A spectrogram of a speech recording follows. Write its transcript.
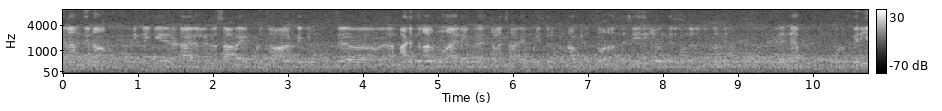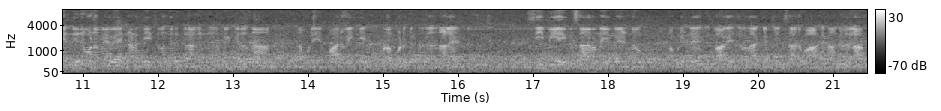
தினம் தினம் இன்னைக்கு ரெண்டாயிரம் லிட்டர் சாராயம் குடித்தோம் அன்னைக்கு அடுத்த நாள் மூணாயிரம் லிட்டர் கள்ளச்சாராயம் குடித்திருக்கின்றோம் அப்படின்னு தொடர்ந்து செய்திகள் வந்து கொண்டிருக்கின்றது. இது என்ன ஒரு பெரிய நிறுவனமே நடத்திட்டு வந்திருக்கிறாங்கன்னு அப்படிங்கிறது தான் நம்முடைய பார்வைக்கு புலப்படுகின்றது. அதனால சிபிஐ விசாரணை வேண்டும் அப்படின்னு பாரதிய ஜனதா கட்சியின் சார்பாக நாங்கள் எல்லாம்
